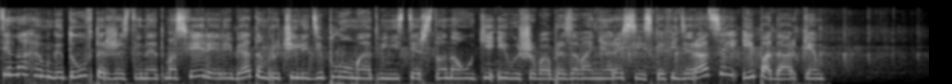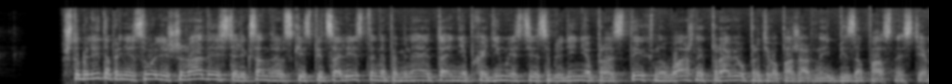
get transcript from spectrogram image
стенах МГТУ в торжественной атмосфере ребятам вручили дипломы от Министерства науки и высшего образования Российской Федерации и подарки. Чтобы лето принесло лишь радость, Александровские специалисты напоминают о необходимости соблюдения простых, но важных правил противопожарной безопасности.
